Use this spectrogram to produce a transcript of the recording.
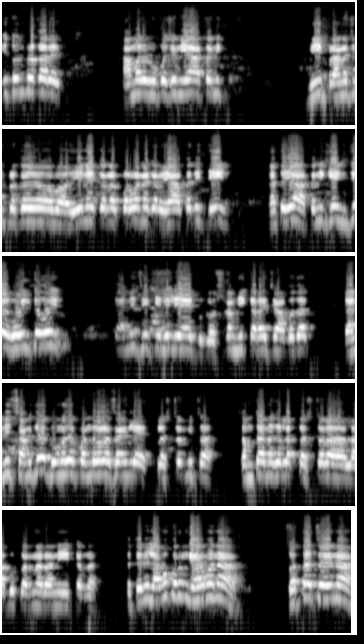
हे दोन प्रकार आहेत. आमरण उपोषण या हाताने मी प्राणाची प्रकार हे नाही करणार परवा नाही करणार या हाताने देईन. नाही तर या हाताने घेईन. जे होईल ते होईल. त्यांनीच हे केलेली आहे. घोषणा मी करायच्या अगोदर. त्यांनीच सांगितलं. दोन हजार पंधराला सांगितलंय. क्लस्टर मी समता समतानगरला क्लस्टर लागू करणार आणि हे करणार. तर त्यांनी लागू करून घ्यावं ना. स्वतःच आहे ना.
